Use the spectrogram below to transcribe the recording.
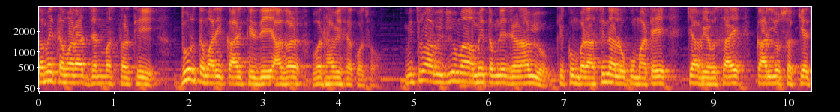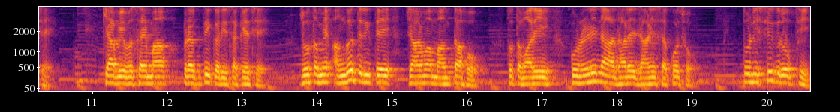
તમે તમારા જન્મસ્થળથી દૂર તમારી કારકિર્દી આગળ વધાવી શકો છો. મિત્રો, આ વિડીયોમાં અમે તમને જણાવ્યું કે કુંભ રાશિના લોકો માટે કયા વ્યવસાય કાર્યો શક્ય છે, કયા વ્યવસાયમાં પ્રગતિ કરી શકે છે. જો તમે અંગત રીતે જાણવા માંગતા હો, તો તમારી કુંડળીના આધારે જાણી શકો છો. તો નિશ્ચિત રૂપથી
